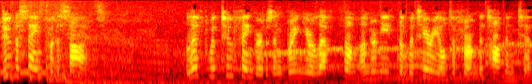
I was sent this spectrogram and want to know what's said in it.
Do the same for the sides. Lift with two fingers and bring your left thumb underneath the material to firm the top and tip.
